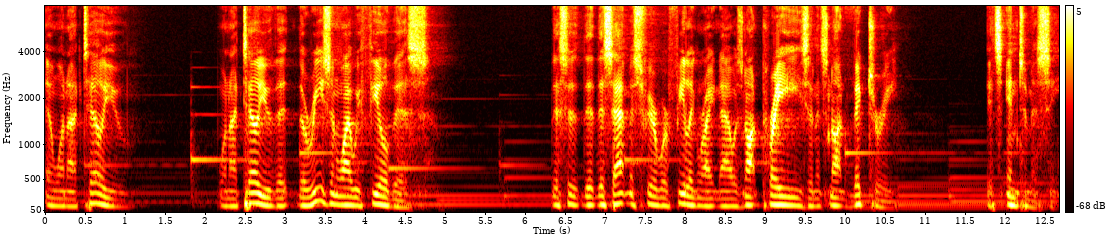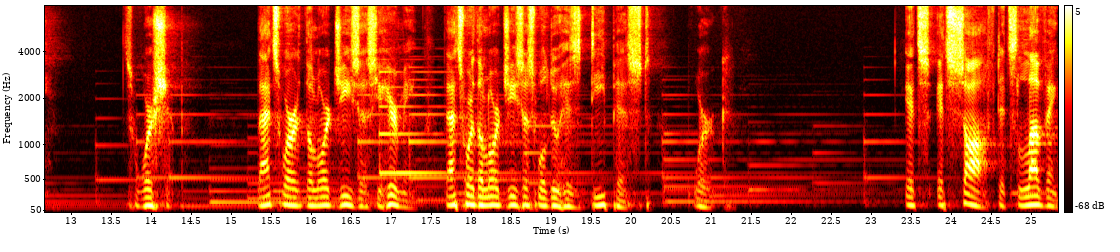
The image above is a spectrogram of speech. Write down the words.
And when I tell you, when I tell you that the reason why we feel this, this is this atmosphere we're feeling right now is not praise and it's not victory. It's intimacy. It's worship. That's where the Lord Jesus, you hear me? That's where the Lord Jesus will do his deepest work. It's it's soft, it's loving.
